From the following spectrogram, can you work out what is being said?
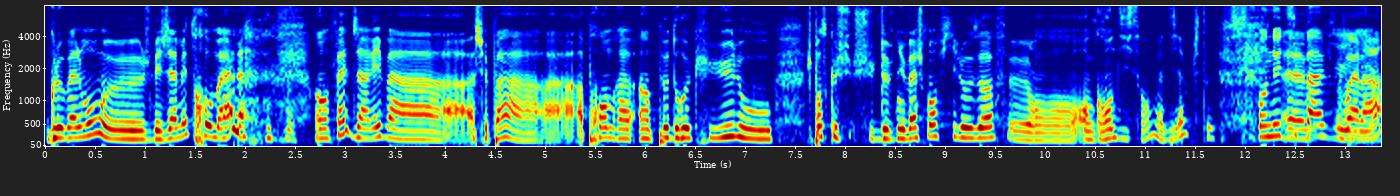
Globalement, euh, je vais jamais trop mal. en fait, j'arrive à, je sais pas, à, à prendre un peu de recul. Ou je pense que je, je suis devenue vachement philosophe euh, en, en grandissant, on va dire plutôt. On ne dit Euh, pas vieille. Voilà,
